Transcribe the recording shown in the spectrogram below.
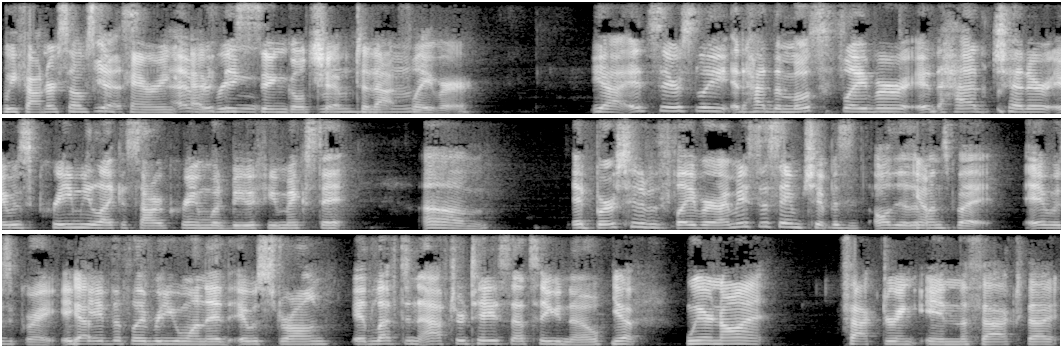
we found ourselves Yes, comparing every single chip to that flavor. yeah, it seriously it had the most flavor. It had cheddar. It was creamy like a sour cream would be if you mixed it. Um, it bursted with flavor. I mean, it's the same chip as all the other Yep. ones, but it was great. It Yep. gave the flavor you wanted. It was strong. It left an aftertaste. That's how you know. Yep. We're not factoring in the fact that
